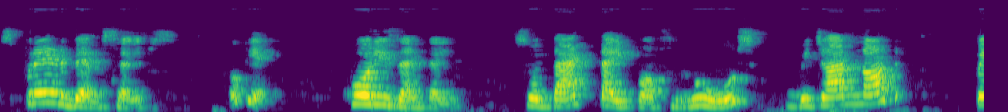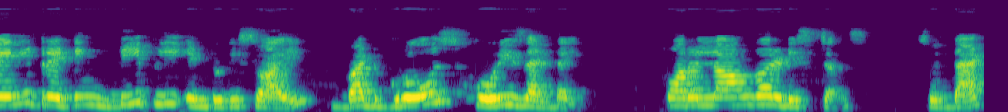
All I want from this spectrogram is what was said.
spread themselves. Okay, horizontally. So that type of roots which are not penetrating deeply into the soil but grows horizontally for a longer distance. So that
